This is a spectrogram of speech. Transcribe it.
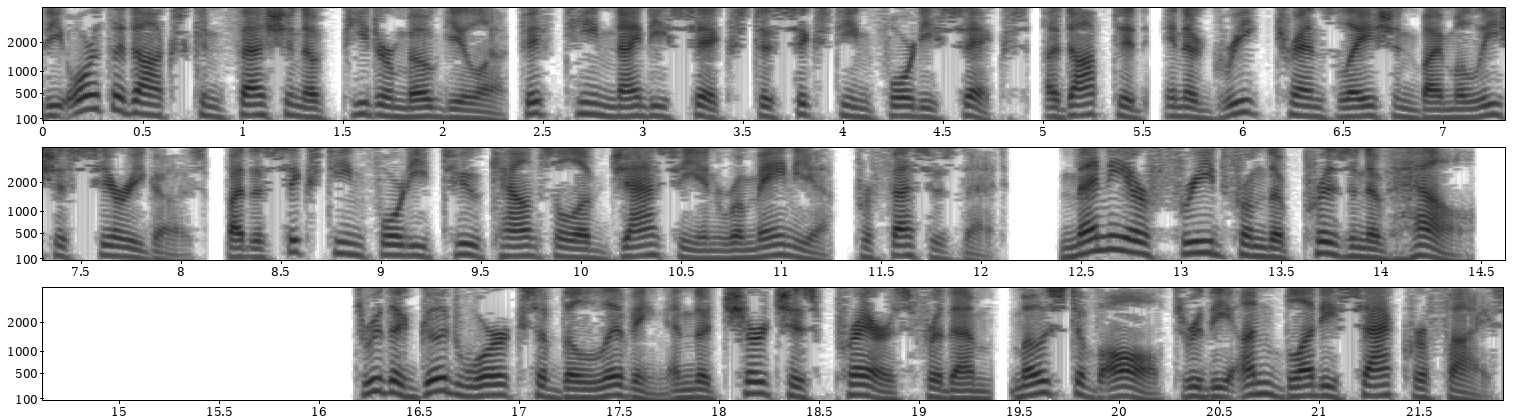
The Orthodox Confession of Peter Mogila (1596–1646), adopted in a Greek translation by Meletius Sirigos by the 1642 Council of Jassy in Romania, professes that many are freed from the prison of hell through the good works of the living and the Church's prayers for them, most of all through the unbloody sacrifice,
